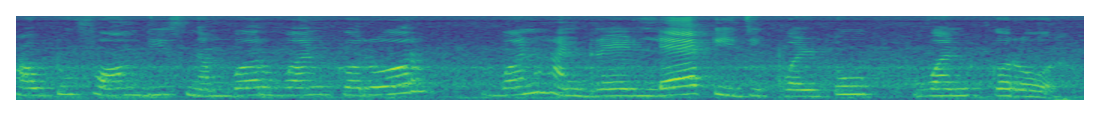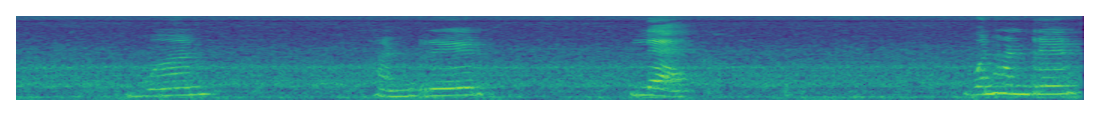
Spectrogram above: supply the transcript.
How to form this number 1 crore 100 lakh is equal to 1 crore 100 lakh 100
